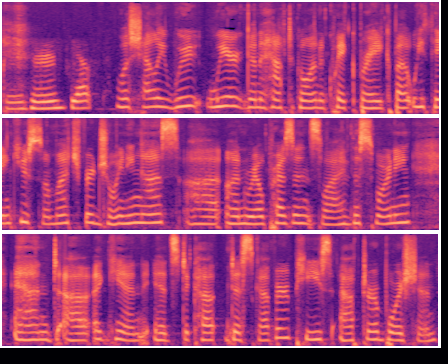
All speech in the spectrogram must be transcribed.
Mm-hmm. Yep. Well, Shelly, we, we're going to have to go on a quick break, but we thank you so much for joining us uh, on Real Presence Live this morning. And uh, again, it's Discover Peace After Abortion,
